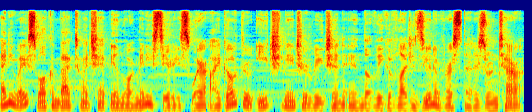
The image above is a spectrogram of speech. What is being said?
Anyways, welcome back to my Champion Lore mini-series, where I go through each major region in the League of Legends universe that is Runeterra.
